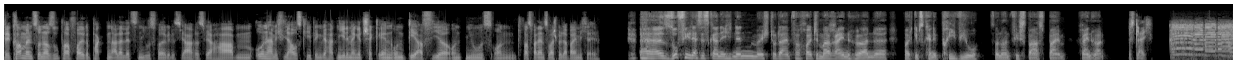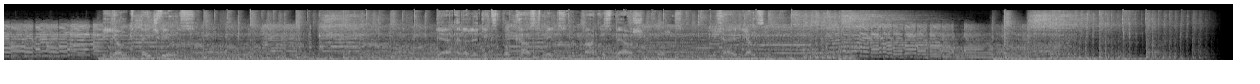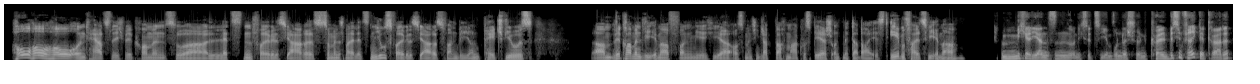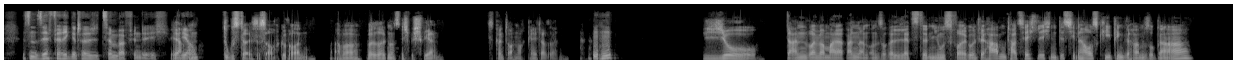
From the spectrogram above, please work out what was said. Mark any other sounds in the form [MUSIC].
Willkommen zu einer super vollgepackten allerletzten Newsfolge des Jahres. Wir haben unheimlich viel Housekeeping, wir hatten jede Menge Check-in und GA4 und News und was war denn zum Beispiel dabei, Michael? Äh, so viel, dass ich es gar nicht nennen möchte oder einfach heute mal reinhören. Äh, heute gibt's keine Preview, sondern viel Spaß beim Reinhören. Bis gleich. Beyond Page Views. Der Analytics Podcast mit Markus Bersch und Michael Janssen. Ho, ho, ho und herzlich willkommen zur letzten Folge des Jahres, zumindest mal der letzten News-Folge des Jahres von Beyond Page Views. Ähm, willkommen wie immer von mir hier aus Mönchengladbach, Markus Beersch und mit dabei ist ebenfalls wie immer Michael Jansen und ich sitze hier im wunderschönen Köln. Bisschen verregnet gerade. Ist ein sehr verregneter Dezember, finde ich. Ja, und duster ist es auch geworden. Aber wir sollten uns nicht beschweren. Es könnte auch noch kälter sein. Mhm. Jo, dann wollen wir mal ran an unsere letzte Newsfolge. Und wir haben tatsächlich ein bisschen Housekeeping. Wir haben sogar,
